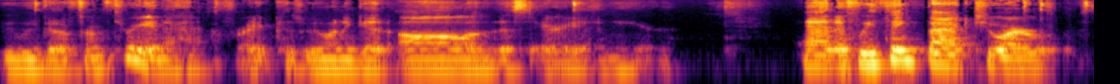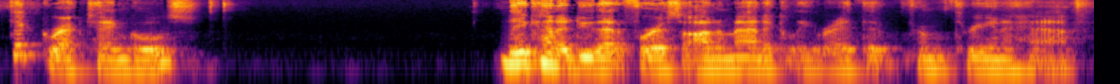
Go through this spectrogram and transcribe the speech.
we would go from three and a half, right? Because we want to get all of this area in here. And if we think back to our thick rectangles, they kind of do that for us automatically, right? That from three and a half.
